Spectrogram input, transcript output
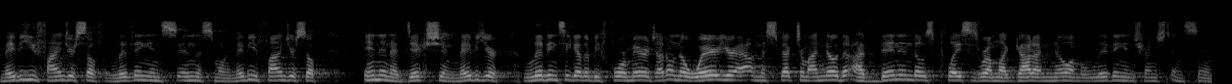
Maybe you find yourself living in sin this morning. Maybe you find yourself in an addiction. Maybe you're living together before marriage. I don't know where you're at on the spectrum. I know that I've been in those places where I'm like, God, I know I'm living entrenched in sin.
